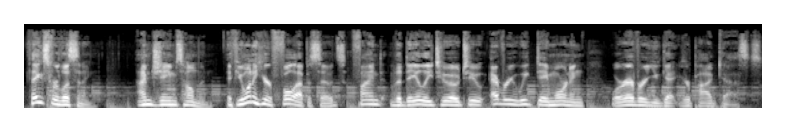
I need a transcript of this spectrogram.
Thanks for listening. I'm James Hohmann. If you want to hear full episodes, find The Daily 202 every weekday morning wherever you get your podcasts.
